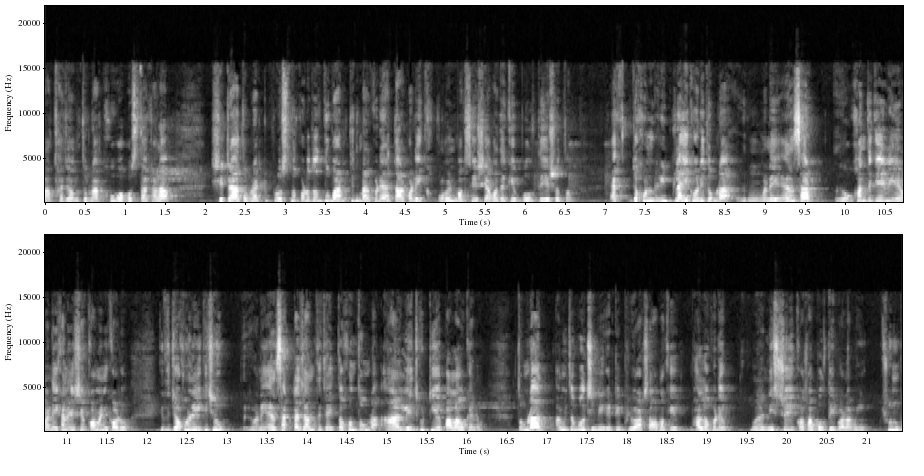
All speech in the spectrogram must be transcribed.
মাথা যন্ত্রণা, খুব অবস্থা খারাপ, সেটা তোমরা একটু প্রশ্ন করো তো দুবার, তিনবার করে, আর তারপরে কমেন্ট বক্সে এসে আমাদেরকে বলতে এসো তো। এক, যখন রিপ্লাই করি, তোমরা মানে অ্যান্সার ওখান থেকে মানে এখানে এসে কমেন্ট করো, কিন্তু যখনই কিছু মানে অ্যান্সারটা জানতে চাই, তখন তোমরা লেজ গুটিয়ে পালাও কেন? তোমরা, আমি তো বলছি নেগেটিভ ভিউয়ার্সও আমাকে ভালো করে নিশ্চয়ই কথা বলতেই পারো, আমি শুনব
